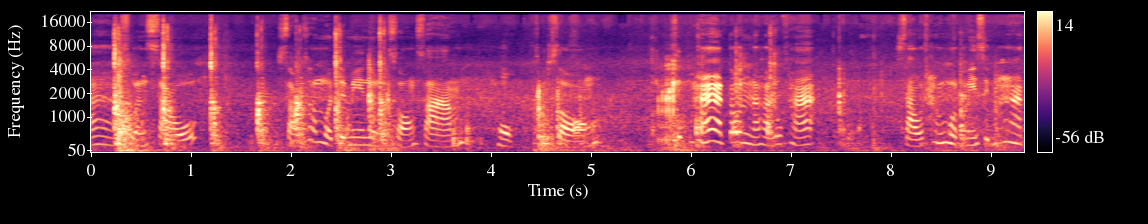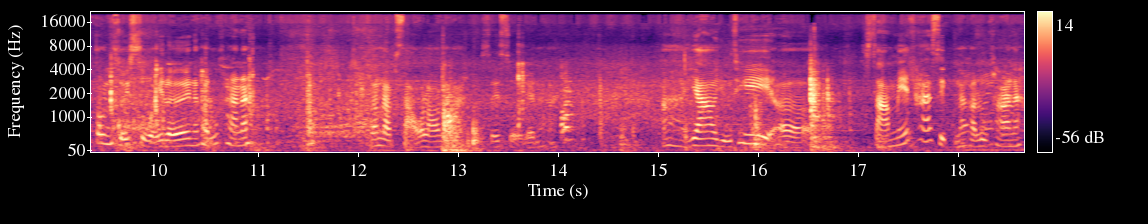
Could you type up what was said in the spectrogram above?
อ่าส่วนเสาเสาทั้งหมดจะมีหนึ่งสองสามหกสิบสองสิบห้าต้นนะคะ ลูกค้า เสาทั้งหมดมีสิบห้าต้นสวยๆเลยนะคะ ลูกค้านะสำหรับเสาเรานะคะ สวยๆเลยนะคะ ยาวอยู่ที่สามเมตรห้าสิบนะคะ ลูกค้านะ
